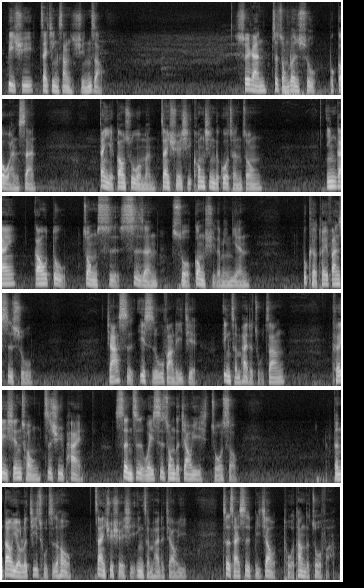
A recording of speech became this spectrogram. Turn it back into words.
必须在境上寻找。虽然这种论述不够完善，但也告诉我们在学习空性的过程中，应该高度重视世人所共许的名言，不可推翻世俗。假使一时无法理解应成派的主张，可以先从秩序派，甚至唯识宗的教义着手，等到有了基础之后，再去学习应成派的教义，这才是比较妥当的做法。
